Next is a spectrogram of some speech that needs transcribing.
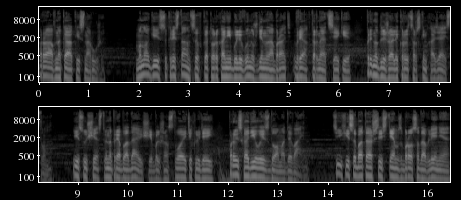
равно как и снаружи. Многие из сокрестанцев, которых они были вынуждены набрать в реакторные отсеки, принадлежали к рыцарским хозяйствам, и существенно преобладающее большинство этих людей происходило из дома Девайн. Тихий саботаж систем сброса давления,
